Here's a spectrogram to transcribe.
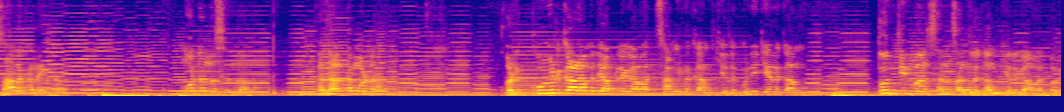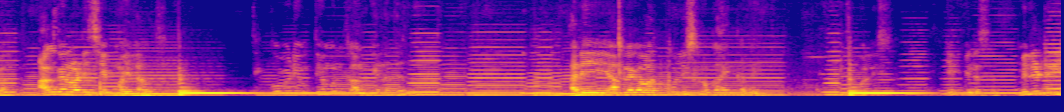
झाला का नाही झाला? मोठा नसेल झाला. का झाला मोठा? पण कोविड काळामध्ये आपल्या गावात चांगलं काम केलं. कुणी केलं काम? दोन तीन माणसानं चांगलं काम केलं गावात बघा. अंगणवाडीची एक महिला होती. ती कोविड युद्ध म्हणून काम केलं त्यांनी. आणि आपल्या गावात पोलीस लोक आहेत का नाही? पोलीस. एक बी नसत. मिलिटरी.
